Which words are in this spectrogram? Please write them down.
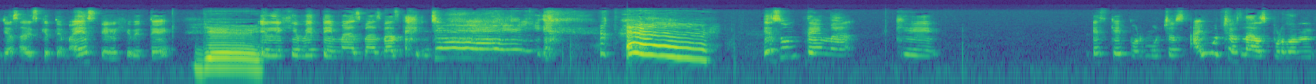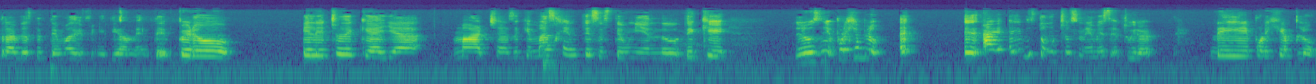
Ya sabes qué tema es, LGBT, Yay. LGBT más, más, más, ¡yay! Es un tema que es que hay por muchos, hay muchos lados por donde entrar de este tema definitivamente, pero el hecho de que haya marchas, de que más gente se esté uniendo, de que los, por ejemplo, eh, eh, he- he visto muchos memes en Twitter de, por ejemplo,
